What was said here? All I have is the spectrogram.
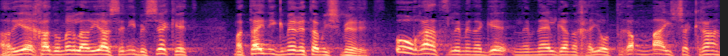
אריה אחד אומר לאריה השני בשקט, מתי נגמרת המשמרת? הוא רץ למנגל, למנהל גן החיות, רמאי, שקרן.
